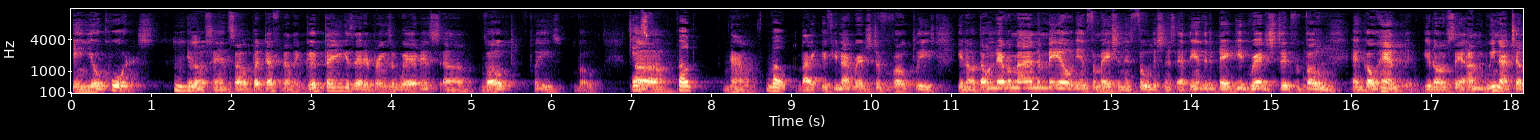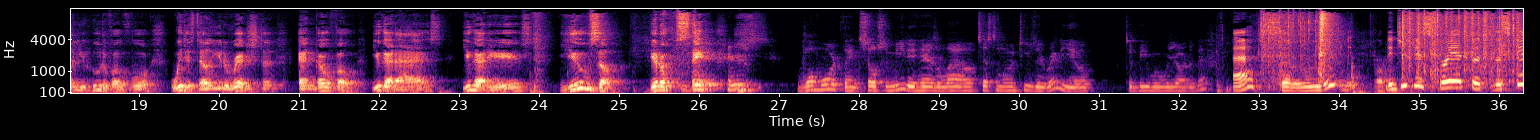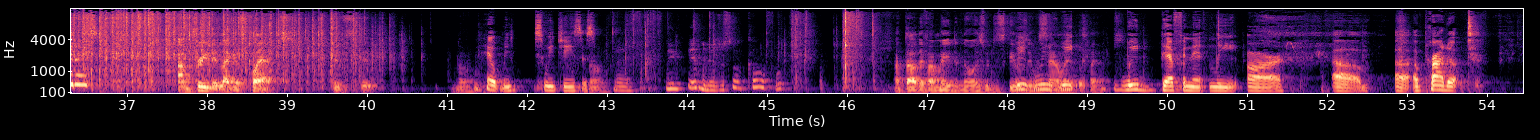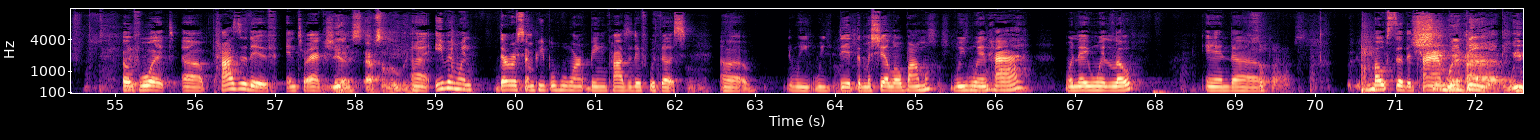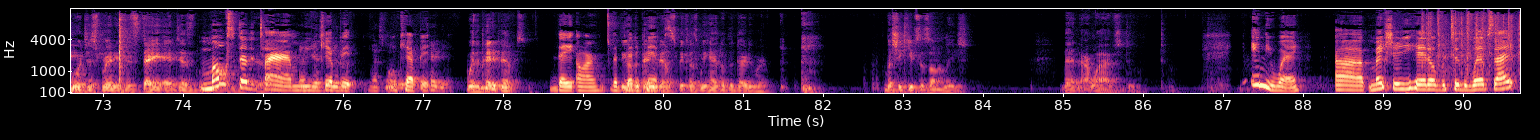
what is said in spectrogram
in your quarters. You know what I'm saying? So, but definitely, good thing is that it brings awareness. Um, vote, please vote. Yes, Uh, vote, now, vote. like if you're not registered for vote, please, you know, don't never mind the mail information and foolishness. At the end of the day, get registered for vote and go handle it. You know what I'm saying? I'm we're not telling you who to vote for. We just telling you to register and go vote. You got eyes, you got ears, use them. You know what I'm saying? Here's one more thing. Social media has allowed Testimony Tuesday Radio to be where we are today. Absolutely. Did you just spread the, the Skittles? I'm treating it like it's claps. It's it, no. Help me, sweet Jesus. No. Uh, these images are so colorful. I thought if I made the noise with the Skittles, We, it would we, sound we, like claps. we definitely are um, a, a product of what uh, positive interaction Yes, absolutely. uh, even when there were some people who weren't being positive with us, uh, we we did the Michelle Obama. We went high when they went low, and uh, Sometimes. most of the She time we went high. did. We were just ready to stay at just Most of the time we kept we- it. That's We we kept it. petty. We're the petty pimps. They are the We petty are the petty pimps. pimps because we handle the dirty work. but she keeps us on a leash. That and our wives do too. Anyway, uh, make sure you head over to the website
